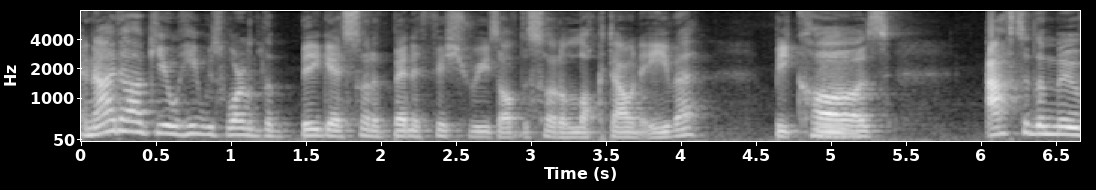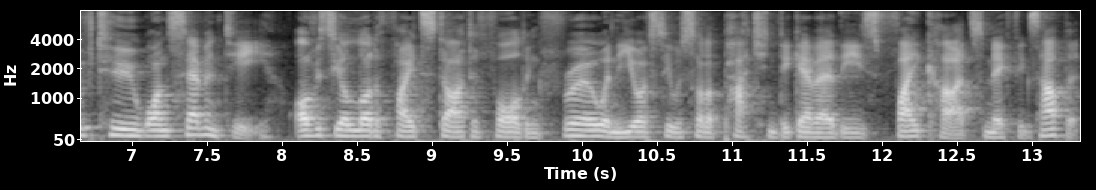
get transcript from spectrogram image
And I'd argue he was one of the biggest sort of beneficiaries of the sort of lockdown era because after the move to 170, obviously a lot of fights started falling through and the UFC was sort of patching together these fight cards to make things happen.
